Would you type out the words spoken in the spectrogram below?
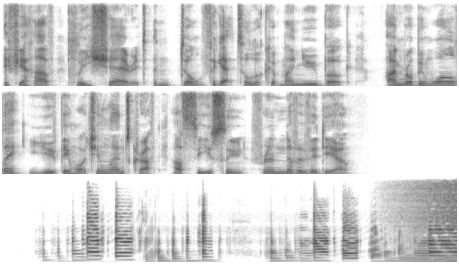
If you have, please share it and don't forget to look at my new book. I'm Robin Whalley, you've been watching Lenscraft, I'll see you soon for another video. Música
